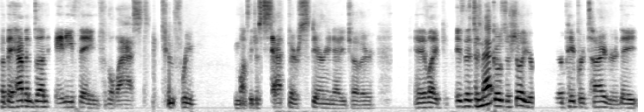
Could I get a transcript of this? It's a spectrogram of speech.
but they haven't done anything for the last two, three months. They just sat there staring at each other. And it like is this just Matt, goes to show you're, you're a paper tiger. They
